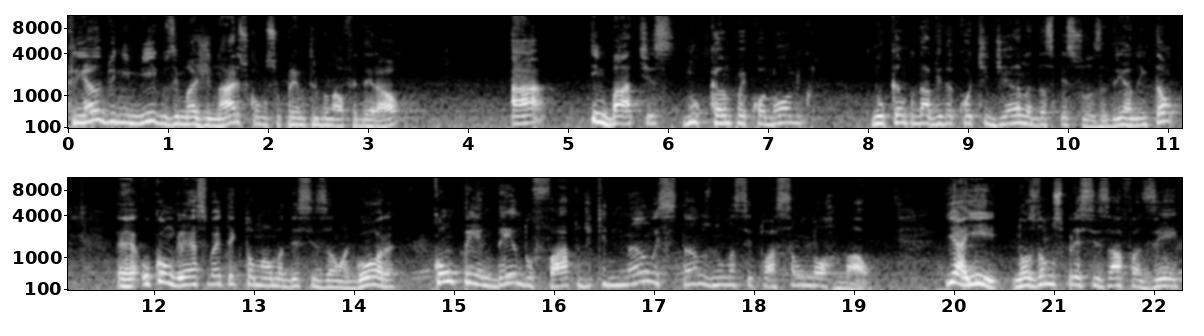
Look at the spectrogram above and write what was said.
criando inimigos imaginários como o Supremo Tribunal Federal, a embates no campo econômico, no campo da vida cotidiana das pessoas, Adriana. Então, é, o Congresso vai ter que tomar uma decisão agora, compreendendo o fato de que não estamos numa situação normal. E aí nós vamos precisar fazer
